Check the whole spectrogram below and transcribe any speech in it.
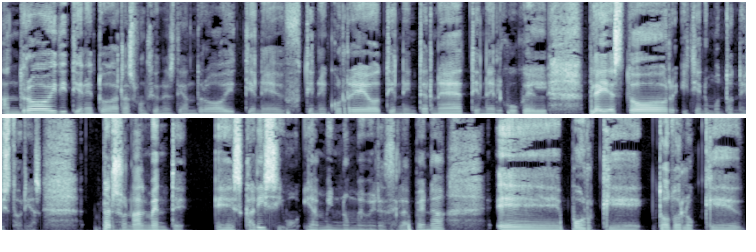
Android y tiene todas las funciones de Android, tiene, tiene correo, tiene internet, tiene el Google Play Store y tiene un montón de historias. Personalmente es carísimo y a mí no me merece la pena eh, porque todo lo que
